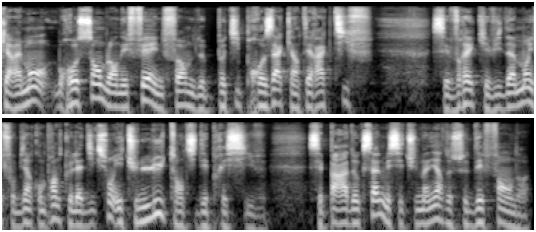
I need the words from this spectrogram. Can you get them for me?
carrément ressemble en effet à une forme de petit Prozac interactif. C'est vrai qu'évidemment, il faut bien comprendre que l'addiction est une lutte antidépressive. C'est paradoxal, mais c'est une manière de se défendre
